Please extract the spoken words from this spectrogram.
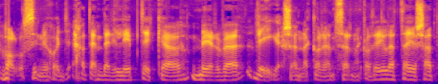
Valószínű, hogy hát emberi léptékkel mérve véges ennek a rendszernek az élete, és hát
